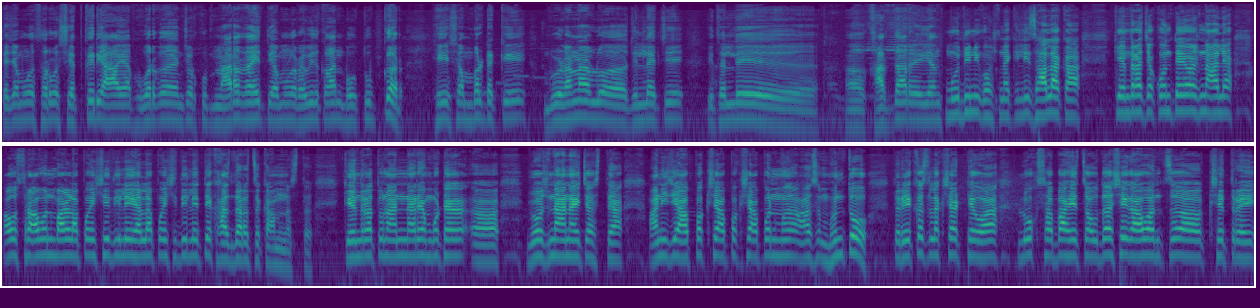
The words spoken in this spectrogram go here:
त्याच्यामुळे सर्व शेतकरी हा या वर्ग यांच्यावर खूप नाराज आहे त्यामुळे रविकांत भाऊ तुपकर हे शंभर टक्के बुलढाणा लो जिल्ह्याचे इथले खासदार यां मोदींनी घोषणा केली झाला का? केंद्राच्या कोणत्या योजना आल्या? अहो श्रावण बाळला पैसे दिले ह्याला पैसे दिले ते खासदाराचं काम नसतं. केंद्रातून आणणाऱ्या मोठ्या योजना आणायच्या असत्या आणि जे अपक्ष अपक्ष आपण म असं म्हणतो तर एकच लक्षात ठेवा लोकसभा हे चौदाशे गावांचं क्षेत्र आहे.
